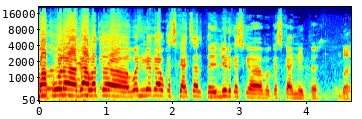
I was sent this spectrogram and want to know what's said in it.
बापूला गावात अं, वनवे गाव कसं काय चालतंय? लीड कसं काय- कसं काय मिळतं बरं.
